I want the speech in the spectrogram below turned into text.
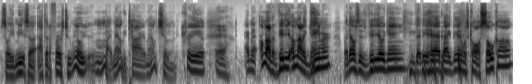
so immediately, so after the first two, you know, I'm like, man, I'm retired, man. I'm chilling in the crib. Yeah. I mean, I'm not a video, I'm not a gamer, but that was this video game that they had back then was called SOCOM.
